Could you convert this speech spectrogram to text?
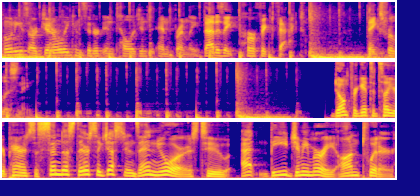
ponies are generally considered intelligent and friendly. That is a perfect fact. Thanks for listening. Don't forget to tell your parents to send us their suggestions and yours to at the Jimmy Murray on Twitter.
